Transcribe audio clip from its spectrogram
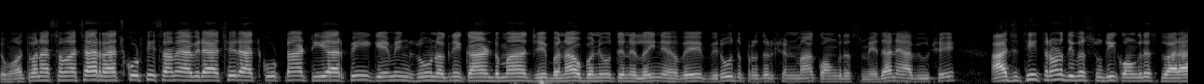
તો મહત્વના સમાચાર રાજકોટથી સામે આવી રહ્યા છે. રાજકોટના ટીઆરપી ગેમિંગ ઝોન અગ્નિકાંડમાં જે બનાવ બન્યો તેને લઈને હવે વિરોધ પ્રદર્શનમાં કોંગ્રેસ મેદાને આવ્યું છે. આજથી ત્રણ દિવસ સુધી કોંગ્રેસ દ્વારા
